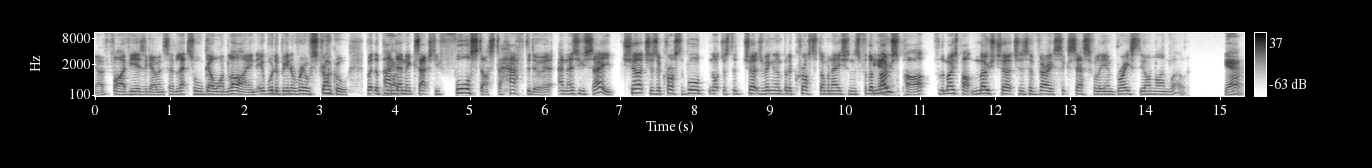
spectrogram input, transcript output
you know, five years ago and said, let's all go online, it would have been a real struggle. But the pandemic's yeah. actually forced us to have to do it. And as you say, churches across the board, not just the Church of England, but across denominations, for the yeah. most part, for the most part, most churches have very successfully embraced the online world. Yeah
